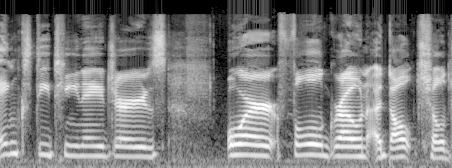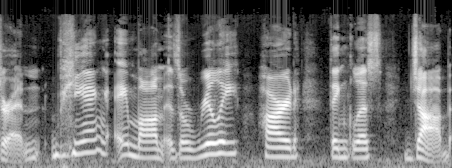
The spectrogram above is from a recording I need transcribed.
angsty teenagers, or full grown adult children, being a mom is a really hard thankless job.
